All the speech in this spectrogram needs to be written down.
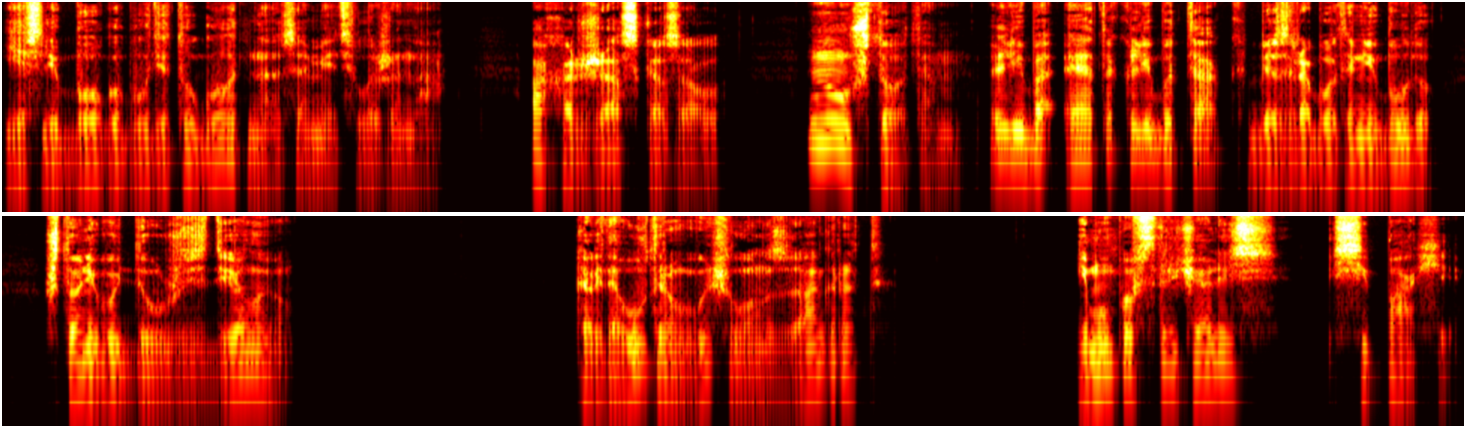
если Богу будет угодно», — заметила жена. А Хаджа сказал, «Ну, что там, либо этак, либо так, без работы не буду, что-нибудь да уж сделаю». Когда утром вышел он за город, ему повстречались сипахи,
